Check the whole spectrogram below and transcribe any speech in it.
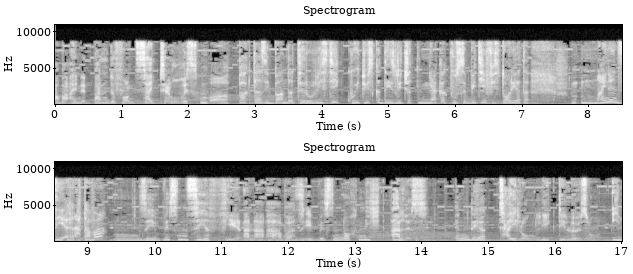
Aber eine Bande von Zeitterroristen? О, пак тази банда терористи, които искат да изличат някакво събитие в историята. М- Meinen Sie Ratava? Sie wissen sehr viel, Anna, aber Sie wissen noch nicht alles. In der Teilung liegt die Lösung. In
